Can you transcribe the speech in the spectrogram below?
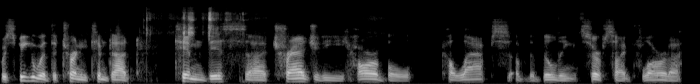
We're speaking with attorney Tim Dodd. Tim, this uh, tragedy, horrible collapse of the building in Surfside, Florida.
